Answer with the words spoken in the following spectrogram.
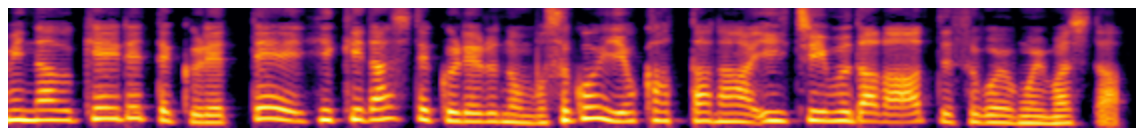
みんな受け入れてくれて引き出してくれるのもすごい良かったな、いいチームだなってすごい思いました。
